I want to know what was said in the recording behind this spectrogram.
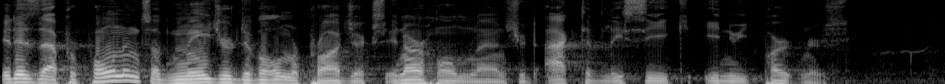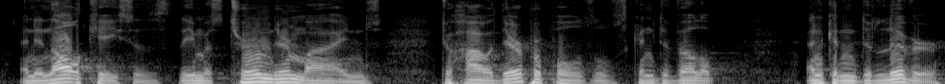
It is that proponents of major development projects in our homeland should actively seek Inuit partners. And in all cases, they must turn their minds to how their proposals can develop and can deliver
